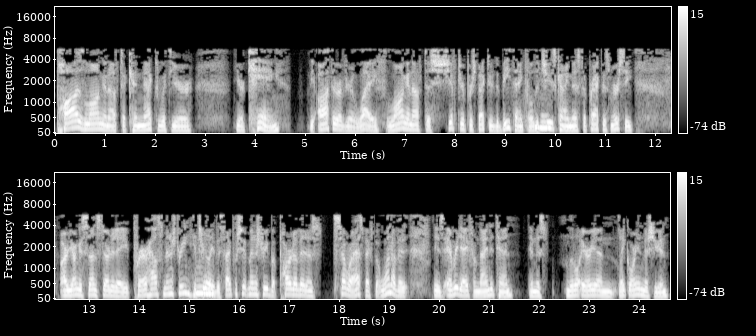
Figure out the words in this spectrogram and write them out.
Pause long enough to connect with your your king, the author of your life, long enough to shift your perspective to be thankful, to choose kindness, to practice mercy. Our youngest son started a prayer house ministry. It's really a discipleship ministry, but part of it is several aspects, but one of it is every day from 9 to 10 in this little area in Lake Orion, Michigan.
